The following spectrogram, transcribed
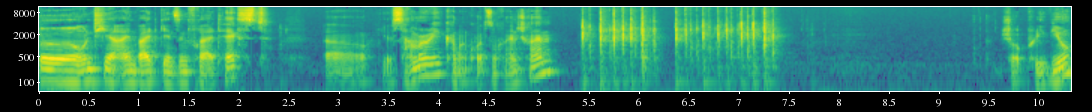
Äh, und hier ein weitgehend sinnfreier Text. Äh, hier Summary, kann man kurz noch reinschreiben. Show Preview,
